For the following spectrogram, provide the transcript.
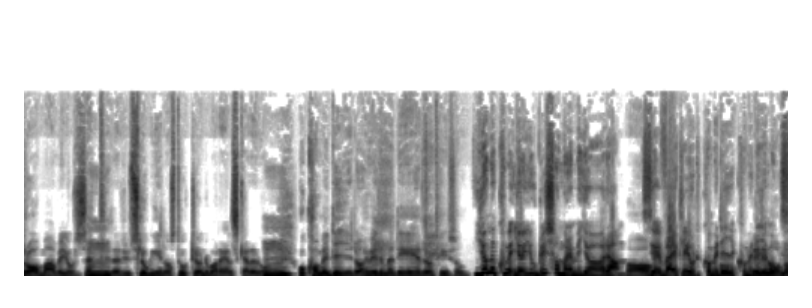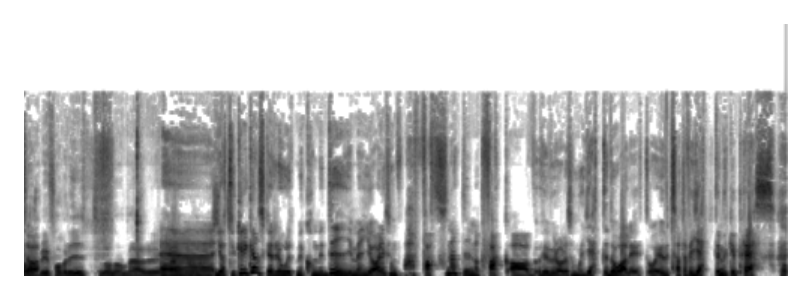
drama har vi gjort sett Mm. där du slog igenom stort i Underbara älskare. Då. Mm. Och komedi då, hur är det med det? Är det någonting som... Ja, men kom, jag gjorde ju Sommaren med Göran. Ja. Så jag har verkligen gjort komedi, komedi är det någon också. av dem som är favorit? Någon av de här eh, genrerna? Eh, jag tycker det är ganska roligt med komedi, men jag har liksom fastnat i något fack av huvudroller som mår jättedåligt och är utsatta för jättemycket press. Ja.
